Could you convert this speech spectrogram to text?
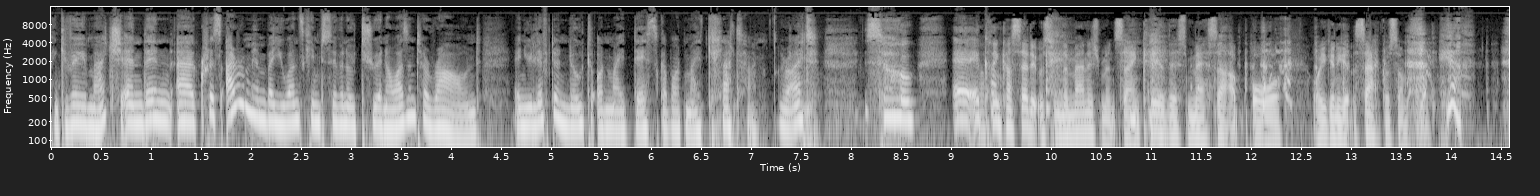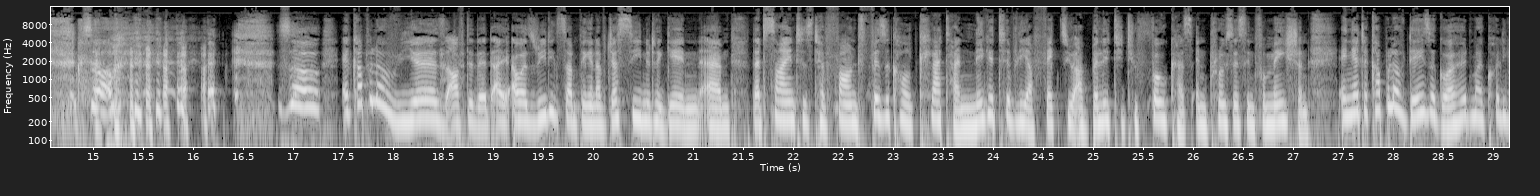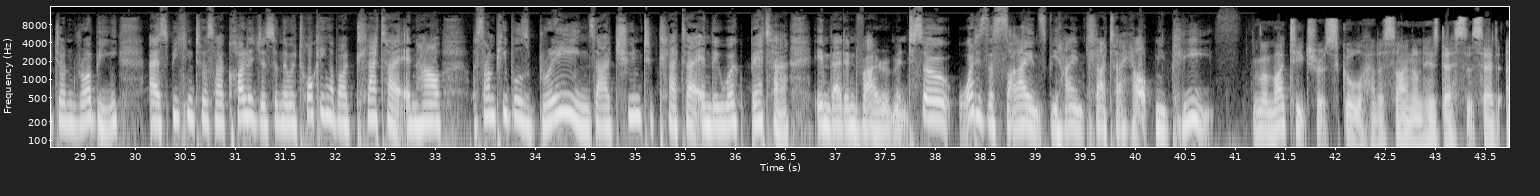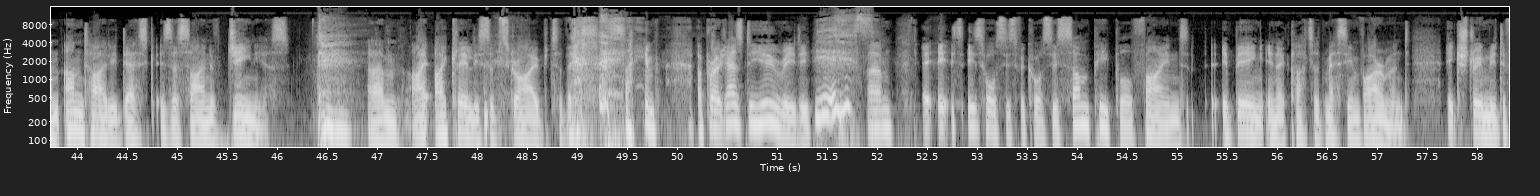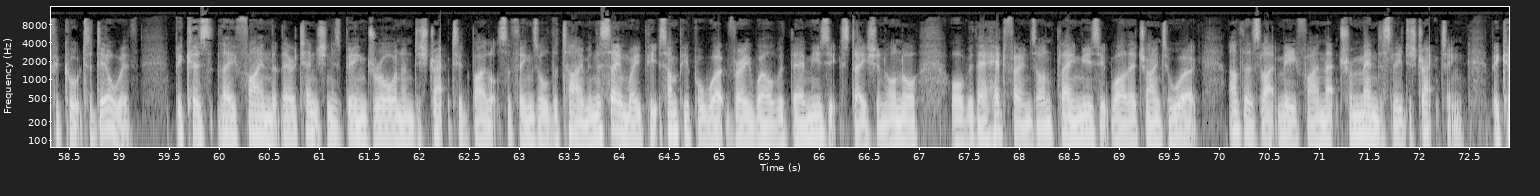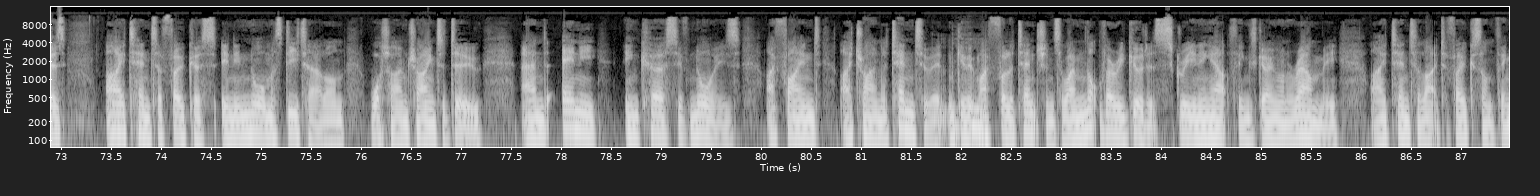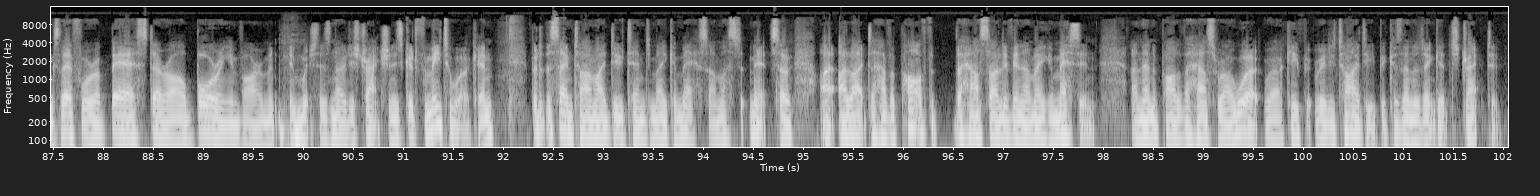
Thank you very much. And then, uh, Chris, I remember you once came to 702 and I wasn't around, and you left a note on my desk about my clutter, right? So, uh, I think I said it was from the management saying, clear this mess up, or, or you're going to get the sack or something. Yeah. So, so a couple of years after that, I, I, was reading something, and I've just seen it again. Um, that scientists have found physical clutter negatively affects your ability to focus and process information. And yet, a couple of days ago, I heard my colleague John Robbie uh, speaking to a psychologist, and they were talking about clutter and how some people's brains are tuned to clutter and they work better in that environment. So, what is the science behind clutter? Help me, please. Well, my teacher at school had a sign on his desk that said, An untidy desk is a sign of genius. um, I, I, clearly subscribe to this same approach, as do you, Reedy. Yes. Um, it, it's, it's, horses for courses. Some people find it being in a cluttered, messy environment extremely difficult to deal with because they find that their attention is being drawn and distracted by lots of things all the time. In the same way, pe- some people work very well with their music station on or, or with their headphones on, playing music while they're trying to work. Others, like me, find that tremendously distracting because I tend to focus in enormous detail on what I'm trying to do, and any incursive noise, I find I try and attend to it and give it my full attention. So I'm not very good at screening out things going on around me. I tend to like to focus on things. Therefore, a bare, sterile, boring environment in which there's no distraction is good for me to work in. But at the same time, I do tend to make a mess, I must admit. So I, I like to have a part of the, the house I live in I make a mess in, and then a part of the house where I work where I keep it really tidy because then I don't get distracted.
